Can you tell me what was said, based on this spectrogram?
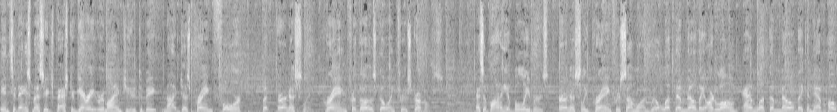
In today's message, Pastor Gary reminds you to be not just praying for, but earnestly praying for those going through struggles. As a body of believers, earnestly praying for someone will let them know they aren't alone and let them know they can have hope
